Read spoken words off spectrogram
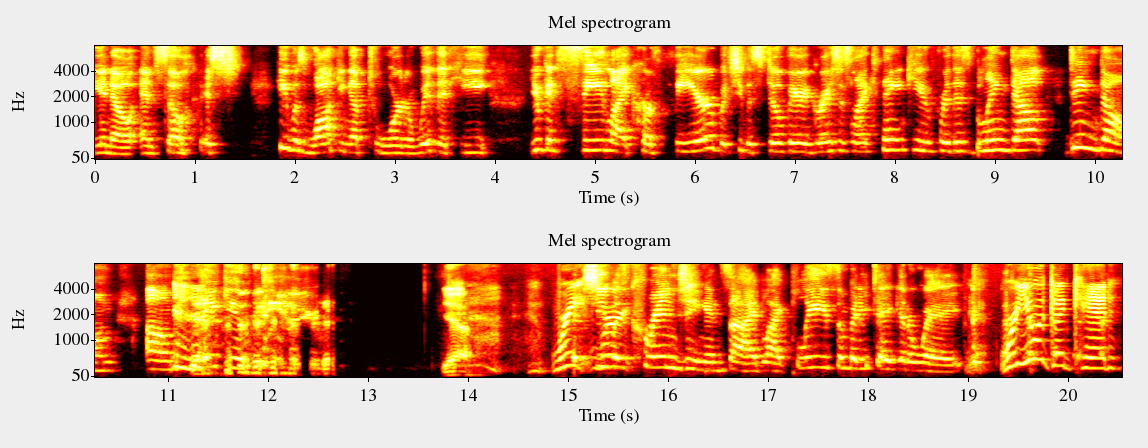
you know, and so he was walking up toward her with it. He you could see like her fear, but she was still very gracious, like, thank you for this blinged out ding dong. Um, thank you. yeah. Were, she were, was cringing inside, like, please, somebody take it away. Were you a good kid?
